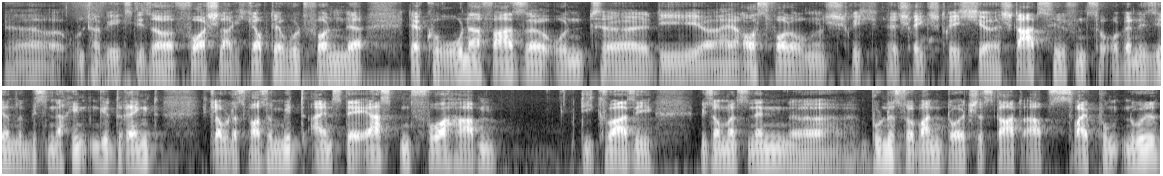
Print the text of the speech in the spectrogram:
äh, unterwegs, dieser Vorschlag. Ich glaube, der wurde von der, der Corona-Phase und äh, die äh, Herausforderungen, Strich, äh, Schrägstrich, äh, Staatshilfen zu organisieren, so ein bisschen nach hinten gedrängt. Ich glaube, das war so mit eins der ersten Vorhaben, die quasi, wie soll man es nennen, äh, Bundesverband Deutsche Startups 2.0,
